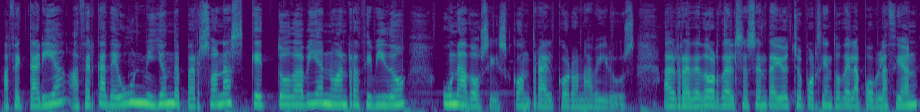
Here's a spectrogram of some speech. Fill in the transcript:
afectaría a cerca de un millón de personas que todavía no han recibido una dosis contra el coronavirus. Alrededor del 68% de la población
